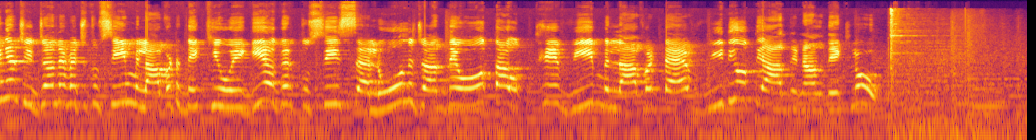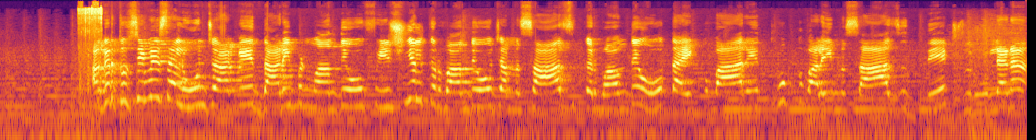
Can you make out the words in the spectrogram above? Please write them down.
ਵਾਲੀਆਂ ਚੀਜ਼ਾਂ ਦੇ ਵਿੱਚ ਤੁਸੀਂ ਮਿਲਾਵਟ ਦੇਖੀ ਹੋਏਗੀ। ਅਗਰ ਤੁਸੀਂ ਸੈਲੂਨ ਜਾਂਦੇ ਹੋ, ਤਾਂ ਉੱਥੇ ਵੀ ਮਿਲਾਵਟ ਹੈ। ਵੀਡੀਓ ਧਿਆਨ ਦੇ ਨਾਲ ਦੇਖ ਲਓ। ਅਗਰ ਤੁਸੀਂ ਵੀ ਸੈਲੂਨ ਜਾ ਕੇ ਦਾੜੀ ਬਣਵਾਉਂਦੇ ਹੋ ਫੇਸ਼ੀਅਲ ਕਰਵਾਉਂਦੇ ਹੋ ਜਾਂ ਮਸਾਜ ਕਰਵਾਉਂਦੇ ਹੋ, ਤਾਂ ਇੱਕ ਵਾਰ ਇਹ ਥੁੱਕ ਵਾਲੀ ਮਸਾਜ ਦੇਖ ਜ਼ਰੂਰ ਲੈਣਾ।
